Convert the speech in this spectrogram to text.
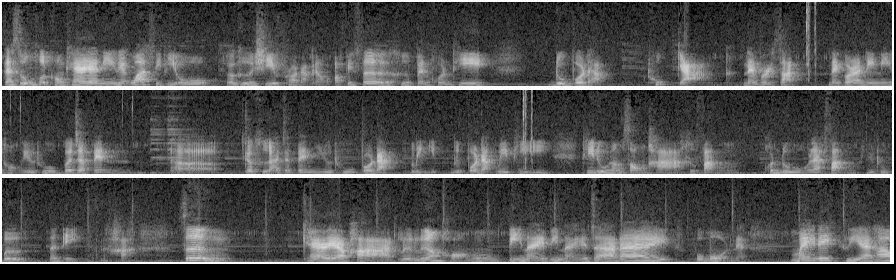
แต่สูงสุดของแคริเอร์นี้เรียกว่า CPO ก็คือ Chief Product Officer ก็คือเป็นคนที่ดูโปรดักต์ทุกอย่าง ในบริษัท ในกรณีนี้ของ YouTube ก็จะเป็นก็คืออาจจะเป็น YouTube Product Lead หรือ Product VP ที่ดูทั้งสองขาคือฝั่งคนดูและฝั่งยูทูบเบอร์นั่นเองนะคะ ซึ่ง Career Path หรือเรื่องของปีไหนปีไหนจะได้โปรโมทเนี่ย ไม่ได้เคลียร์เท่า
